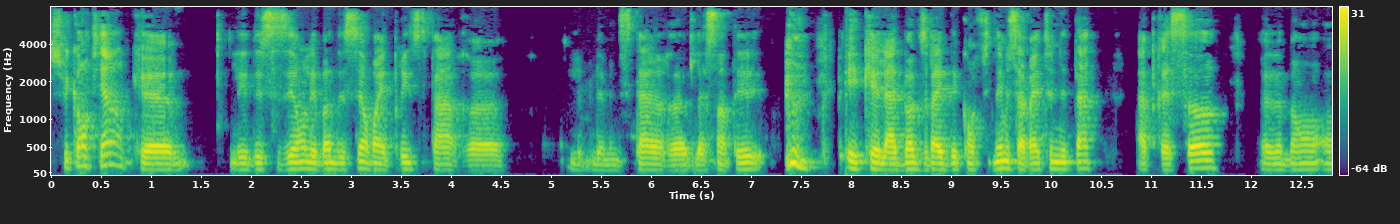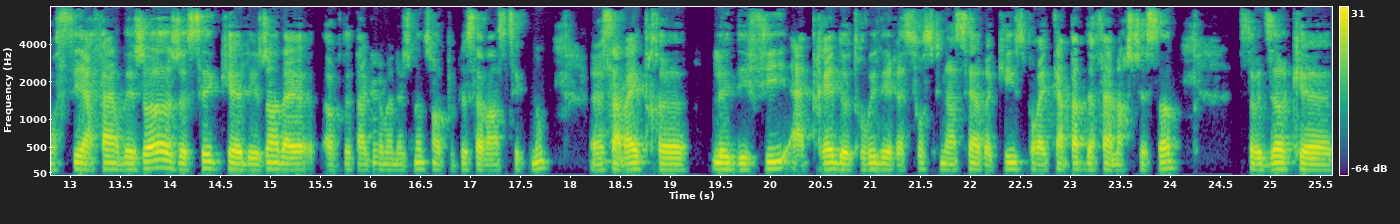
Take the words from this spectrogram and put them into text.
Je suis confiant que les décisions, les bonnes décisions vont être prises par euh, le, le ministère de la Santé et que la boxe va être déconfinée, mais ça va être une étape. Après ça, euh, bon, on sait à faire déjà. Je sais que les gens de Tiger Management sont un peu plus avancés que nous. Euh, ça va être euh, le défi après de trouver les ressources financières requises pour être capable de faire marcher ça. Ça veut dire que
